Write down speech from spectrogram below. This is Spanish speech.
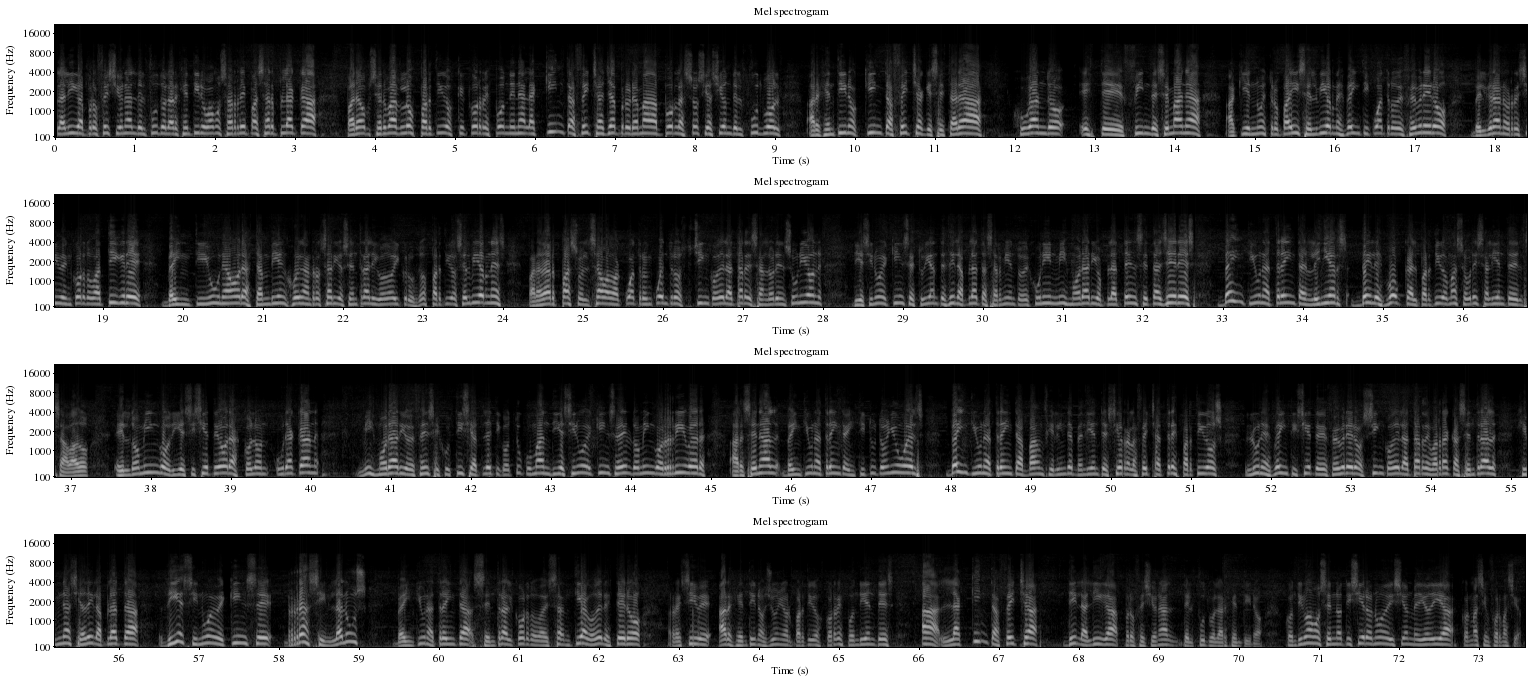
la Liga Profesional del Fútbol Argentino. Vamos a repasar placa para observar los partidos que corresponden a la quinta fecha ya programada por la Asociación del Fútbol Argentino. Quinta fecha que se estará jugando este fin de semana aquí en nuestro país. El viernes 24 de febrero, Belgrano recibe en Córdoba Tigre. 21 horas también juegan Rosario Central y Godoy Cruz. Dos partidos el viernes para dar paso el sábado a cuatro encuentros. 5 de la tarde San Lorenzo Unión. 19-15 Estudiantes de La Plata, Sarmiento de Junín. Mismo horario Platense Talleres. 21-30 en Liniers, Vélez Boca, el partido más sobresaliente del sábado. El domingo 17 horas Colón Huracán. Mismo horario, Defensa y Justicia Atlético Tucumán, 19.15 del domingo, River Arsenal, 21.30 Instituto Newells, 21.30 Banfield Independiente, cierra la fecha, tres partidos, lunes 27 de febrero, 5 de la tarde, Barraca Central, Gimnasia de La Plata, 19.15 Racing Lanús, 21.30 Central Córdoba de Santiago del Estero, recibe Argentinos Junior, partidos correspondientes a la quinta fecha de la Liga Profesional del Fútbol Argentino. Continuamos en Noticiero Nueva Edición Mediodía con más información.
